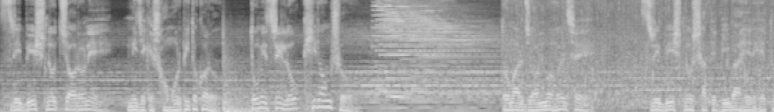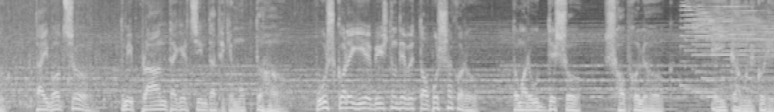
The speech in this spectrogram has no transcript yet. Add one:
শ্রী বিষ্ণুর চরণে নিজেকে সমর্পিত করো। তুমি শ্রী লক্ষ্মীর অংশ। তোমার জন্ম হয়েছে শ্রী বিষ্ণুর সাথে বিবাহের হেতু। তাই বৎস তুমি প্রাণ ত্যাগের চিন্তা থেকে মুক্ত হও। পুষ্করে গিয়ে বিষ্ণুদেবের তপস্যা করো। তোমার উদ্দেশ্য সফল হোক। এই কামনা করি।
